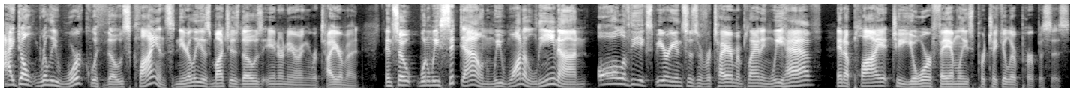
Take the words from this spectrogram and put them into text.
I don't really work with those clients nearly as much as those in or nearing retirement. And so when we sit down, we want to lean on all of the experiences of retirement planning we have and apply it to your family's particular purposes.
